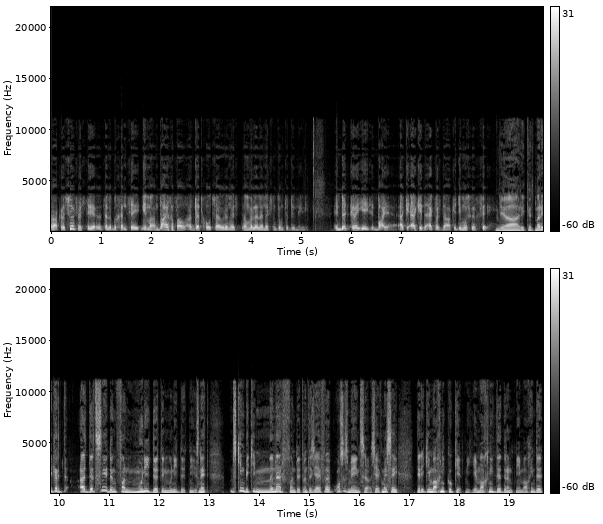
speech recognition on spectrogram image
raak hulle so gefrustreerd dat hulle begin sê nee maar in daai geval as dit God se houding is, dan wil hulle niks met hom te doen hê nie. En dit kry jy baie. Ek ek het ek was daar, ek het jy mos gesê. Ja, Rickert, maar Rickert, uh, dit is nie 'n ding van moenie dit en moenie dit nie. Is net miskien bietjie minder van dit want as jy vir ons as mense, as jy vir my sê, "Dedetjie mag nie koek eet nie. Jy mag nie dit drink nie. Jy mag nie dit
